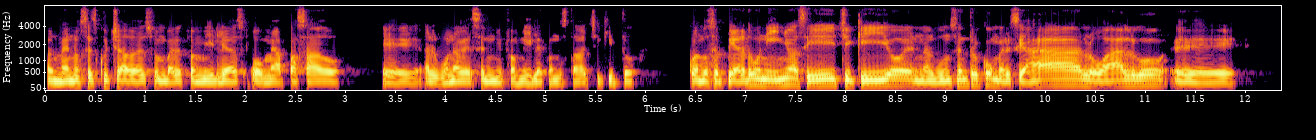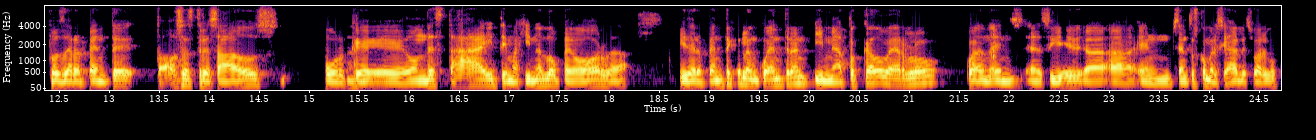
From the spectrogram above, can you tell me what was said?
al menos he escuchado eso en varias familias o me ha pasado eh, alguna vez en mi familia cuando estaba chiquito. Cuando se pierde un niño así chiquillo en algún centro comercial o algo, eh, pues de repente todos estresados porque dónde está y te imaginas lo peor, ¿verdad? Y de repente que lo encuentran y me ha tocado verlo cuando en, así, en centros comerciales o algo,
